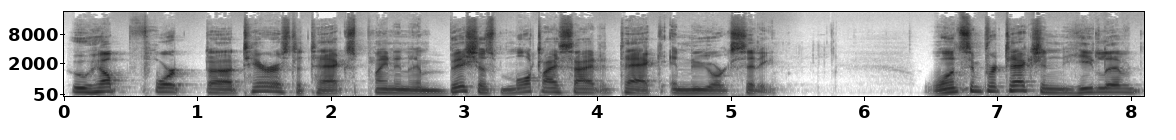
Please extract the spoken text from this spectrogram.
who helped thwart uh, terrorist attacks, planning an ambitious multi site attack in New York City. Once in protection, he lived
